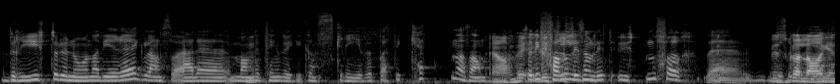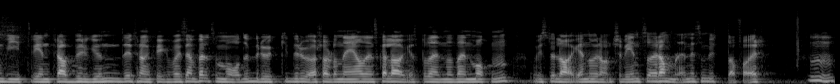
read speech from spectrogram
bryter du noen av de reglene, så er det mange ting du ikke kan skrive på etiketten. og sånn. Ja, så de faller liksom litt utenfor. Det, Hvis du skal lage en hvitvin fra Burgund i Frankrike, for eksempel, så må du bruke drua chardonnay, og den skal lages på den og den måten. Og hvis du lager en oransjevin, så ramler den liksom utafor mm.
